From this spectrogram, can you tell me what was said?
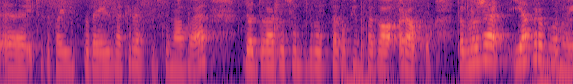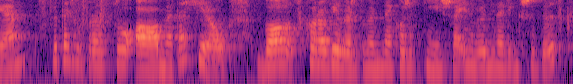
e, i tutaj Pani podaje zakresy cenowe, do 2025 roku. To może ja proponuję spytać po prostu o Meta Hero, bo skoro wiemy, że to będzie najkorzystniejsze i będzie największy zysk,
